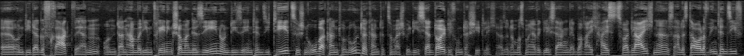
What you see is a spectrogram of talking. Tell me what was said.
äh, und die da gefragt werden. Und dann haben wir die im Training schon mal gesehen und diese Intensität zwischen Oberkante und Unterkante zum Beispiel, die ist ja deutlich unterschiedlich. Also da muss man ja wirklich sagen, der Bereich heißt zwar gleich, ne, ist alles Dauerlauf intensiv,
